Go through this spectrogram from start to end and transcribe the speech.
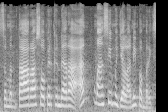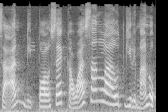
Sementara sopir kendaraan masih menjalani pemeriksaan di Polsek kawasan Laut Gilimanuk.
